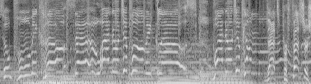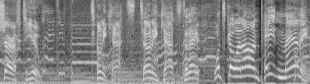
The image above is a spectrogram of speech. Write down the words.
So pull me closer. Why don't you pull me close? Why don't you come? That's Professor Sheriff to you. Tony Katz. Tony Katz today. What's going on? Peyton Manning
